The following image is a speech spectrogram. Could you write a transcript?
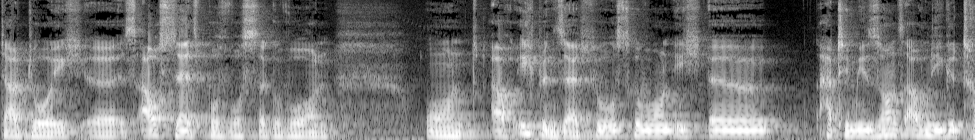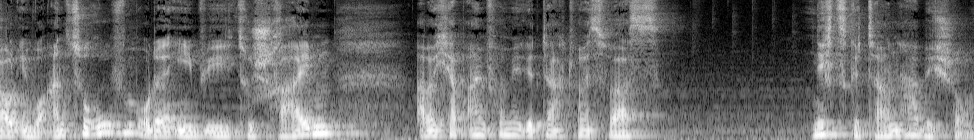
dadurch, äh, ist auch selbstbewusster geworden. Und auch ich bin selbstbewusst geworden. Ich äh, hatte mir sonst auch nie getraut, irgendwo anzurufen oder irgendwie zu schreiben. Aber ich habe einfach mir gedacht, weißt was, nichts getan habe ich schon.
